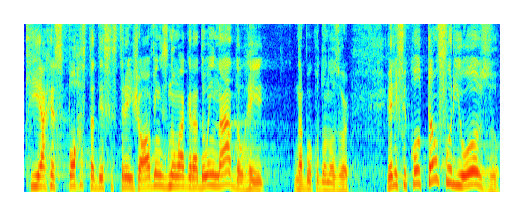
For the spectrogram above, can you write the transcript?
que a resposta desses três jovens não agradou em nada ao rei Nabucodonosor. Ele ficou tão furioso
